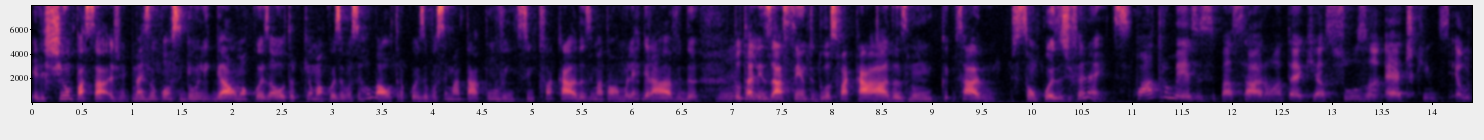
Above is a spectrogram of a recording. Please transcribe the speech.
Eles tinham passagem, mas não conseguiam ligar uma coisa a outra. Porque uma coisa é você roubar, outra coisa é você matar com 25 facadas e matar uma mulher grávida, uhum. totalizar 102 facadas, num, sabe? São coisas diferentes. Quatro meses se passaram até que a Susan Atkins, ela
